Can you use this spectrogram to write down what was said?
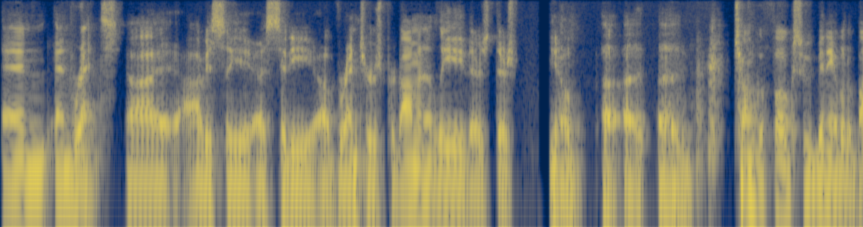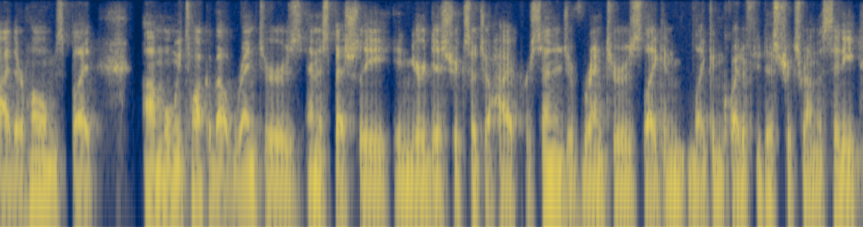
and and rents. Uh, obviously, a city of renters predominantly. There's there's you know a, a, a, chunk of folks who've been able to buy their homes, but um, when we talk about renters, and especially in your district, such a high percentage of renters, like in like in quite a few districts around the city,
